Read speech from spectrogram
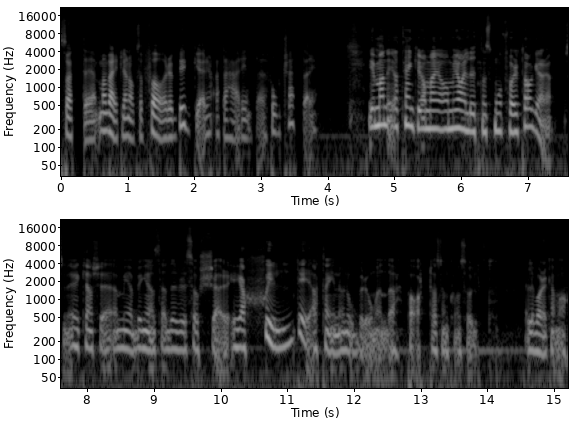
så att eh, man verkligen också förebygger att det här inte fortsätter. Man, jag tänker om, man, om jag är en liten småföretagare, kanske med begränsade resurser, är jag skyldig att ta in en oberoende part, alltså en konsult? Eller vad det kan vara?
